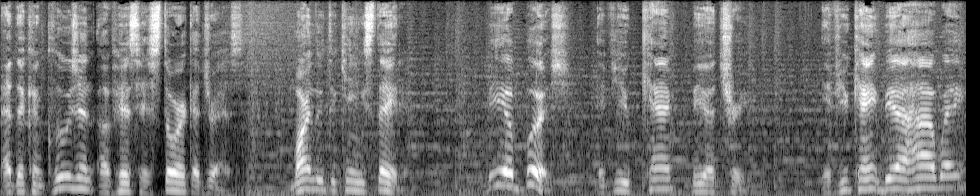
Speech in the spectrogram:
At the conclusion of his historic address, Martin Luther King stated, Be a bush if you can't be a tree. If you can't be a highway,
